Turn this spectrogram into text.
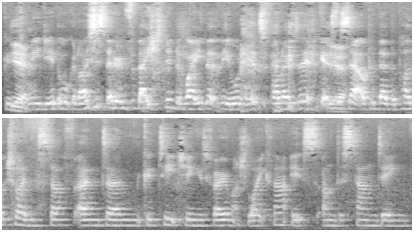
good yeah. comedian organises their information in a way that the audience follows it, gets yeah. the setup and then the punchline and stuff. And um, good teaching is very much like that. It's understanding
